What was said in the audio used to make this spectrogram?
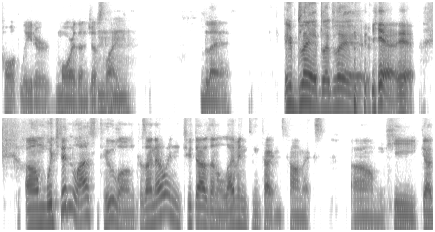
cult leader more than just like mhm. bleh. Eh, blah blah blah. yeah, yeah. Um, which didn't last too long because I know in 2011 Teen Titans comics, um, he got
